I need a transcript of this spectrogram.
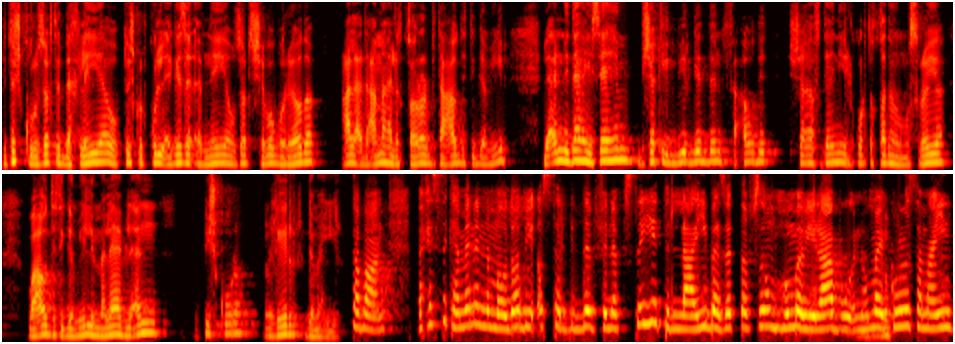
بتشكر وزارة الداخلية وبتشكر كل الأجهزة الأمنية ووزارة الشباب والرياضة على دعمها للقرار بتاع عودة الجماهير، لأن ده هيساهم بشكل كبير جدًا في عودة شغف تاني لكرة القدم المصرية، وعودة الجماهير للملاعب، لأن ما فيش كورة من غير جماهير. طبعًا. باحس كمان إن الموضوع بيأثّر جدًا في نفسية اللعيبة ذات نفسهم وهُم بيلعبوا، إن هُم. يكونوا سامعين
